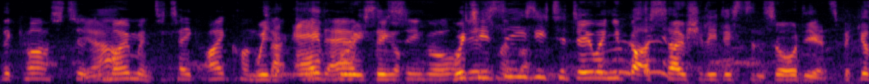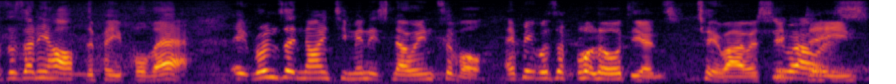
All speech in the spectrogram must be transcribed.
the, cast at Yeah. the moment to take eye with contact every, single, single, which is member. easy to do when you've got a socially distanced audience because there's only half the people there. It runs at 90 minutes, no interval. If it was a full audience, two hours, Two 15. hours.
